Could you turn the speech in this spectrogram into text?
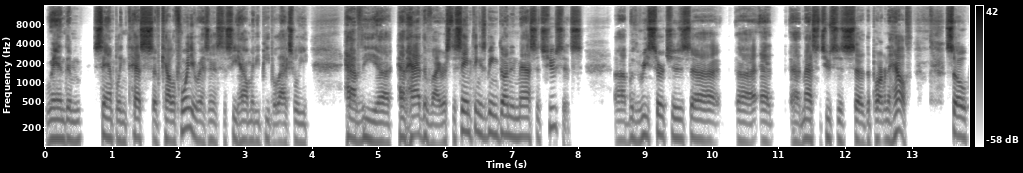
random sampling tests of California residents to see how many people actually have the uh, have had the virus. The same thing is being done in Massachusetts uh, with researchers uh, uh Massachusetts uh, Department of Health. So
